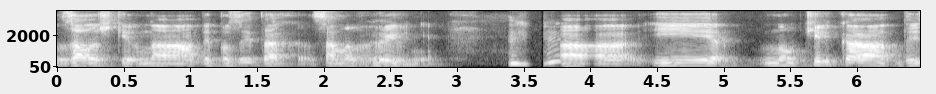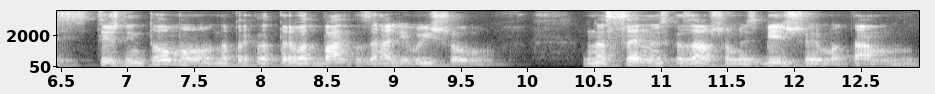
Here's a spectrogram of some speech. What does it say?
залишків на депозитах саме в гривні. Мгм. А, і ну, кілька десь тиждень тому, наприклад, Приватбанк взагалі вийшов на сцену і сказав, що ми збільшуємо там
